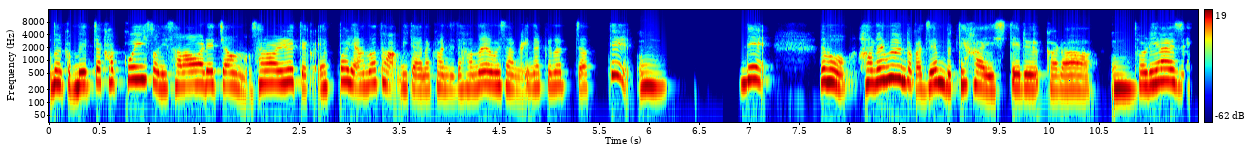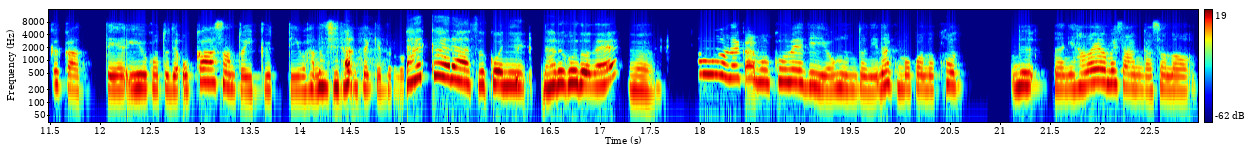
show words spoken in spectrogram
なんかめっちゃかっこいい人にさらわれちゃうの。さらわれるっていうか、やっぱりあなたみたいな感じで花嫁さんがいなくなっちゃって、うんで、でも、ハネムーンとか全部手配してるから、うん、とりあえず行くかっていうことで、お母さんと行くっていう話なんだけど、だからそこになるほどね。うんそうだからもうコメディよ、本当に。なんかもうこのこ、ぬ、何、花嫁さんがその、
